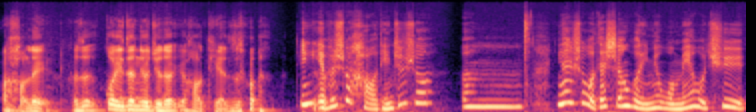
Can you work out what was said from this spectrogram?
啊，好累，可是过一阵就觉得又好甜，是吧？应也不是说好甜，就是说，嗯，应该说我在生活里面我没有去。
